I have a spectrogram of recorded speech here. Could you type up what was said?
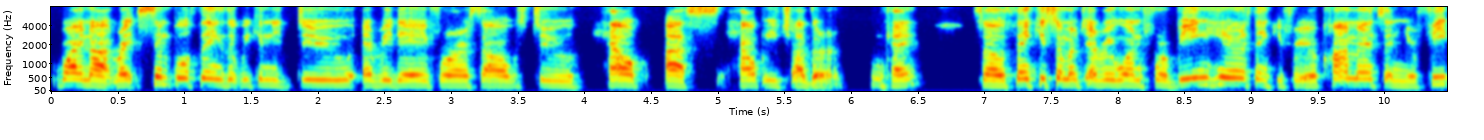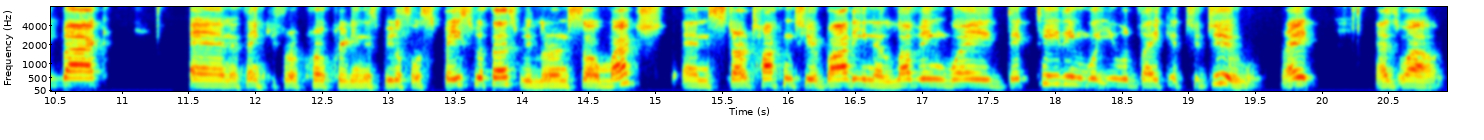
why not, right? Simple things that we can do every day for ourselves to help us help each other. Okay. So thank you so much, everyone, for being here. Thank you for your comments and your feedback. And thank you for co-creating this beautiful space with us. We learned so much and start talking to your body in a loving way, dictating what you would like it to do, right? As well.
